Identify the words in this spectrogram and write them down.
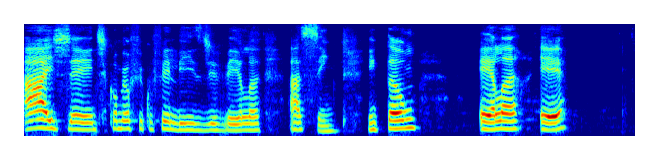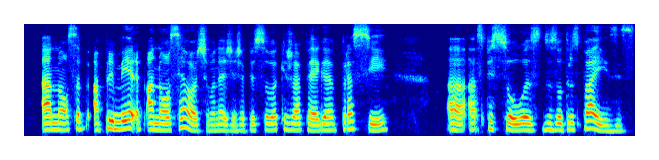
Ai, gente, como eu fico feliz de vê-la assim. Então, ela é a nossa, a primeira, a nossa é ótima, né, gente? A pessoa que já pega para si as pessoas dos outros países.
